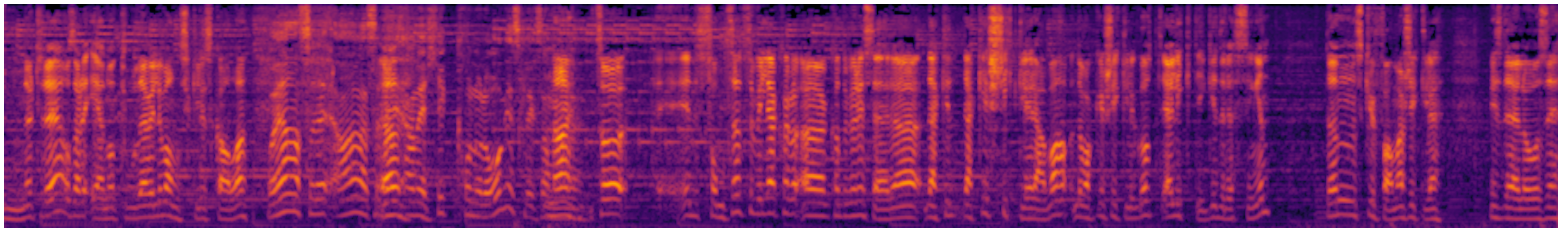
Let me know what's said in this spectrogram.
under tre, og så er det én og to. Det er veldig vanskelig skala. Å ja, så det, ja, altså, det- han er ikke kronologisk, liksom? Nei, så eh, Sånn sett så vil jeg eh, kategorisere det er, ikke, det er ikke skikkelig ræva. Det var ikke skikkelig godt. Jeg likte ikke dressingen. Den skuffa meg skikkelig, hvis det er lov å si.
